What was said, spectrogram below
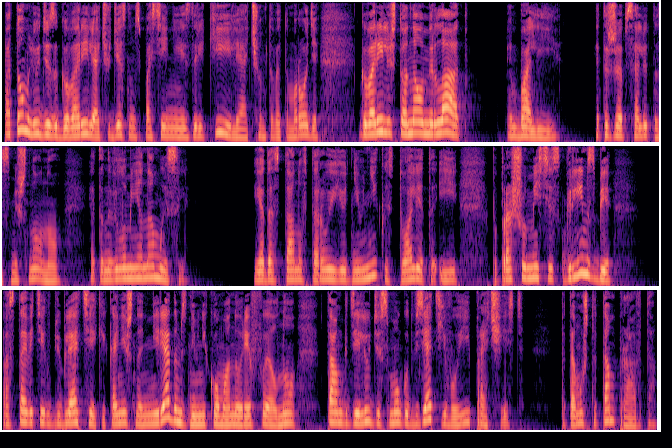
Потом люди заговорили о чудесном спасении из реки или о чем-то в этом роде. Говорили, что она умерла от эмболии. Это же абсолютно смешно, но это навело меня на мысль. Я достану второй ее дневник из туалета и попрошу миссис Гримсби поставить их в библиотеке. Конечно, не рядом с дневником Анори Фелл, но там, где люди смогут взять его и прочесть. Потому что там правда.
